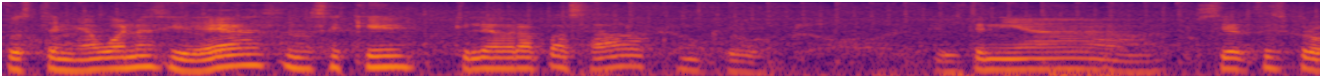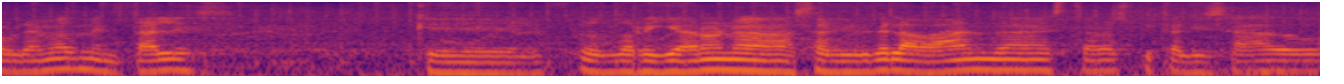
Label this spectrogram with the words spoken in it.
pues tenía buenas ideas, no sé qué, qué le habrá pasado, como que él tenía ciertos problemas mentales que pues, lo orillaron a salir de la banda, estar hospitalizado.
